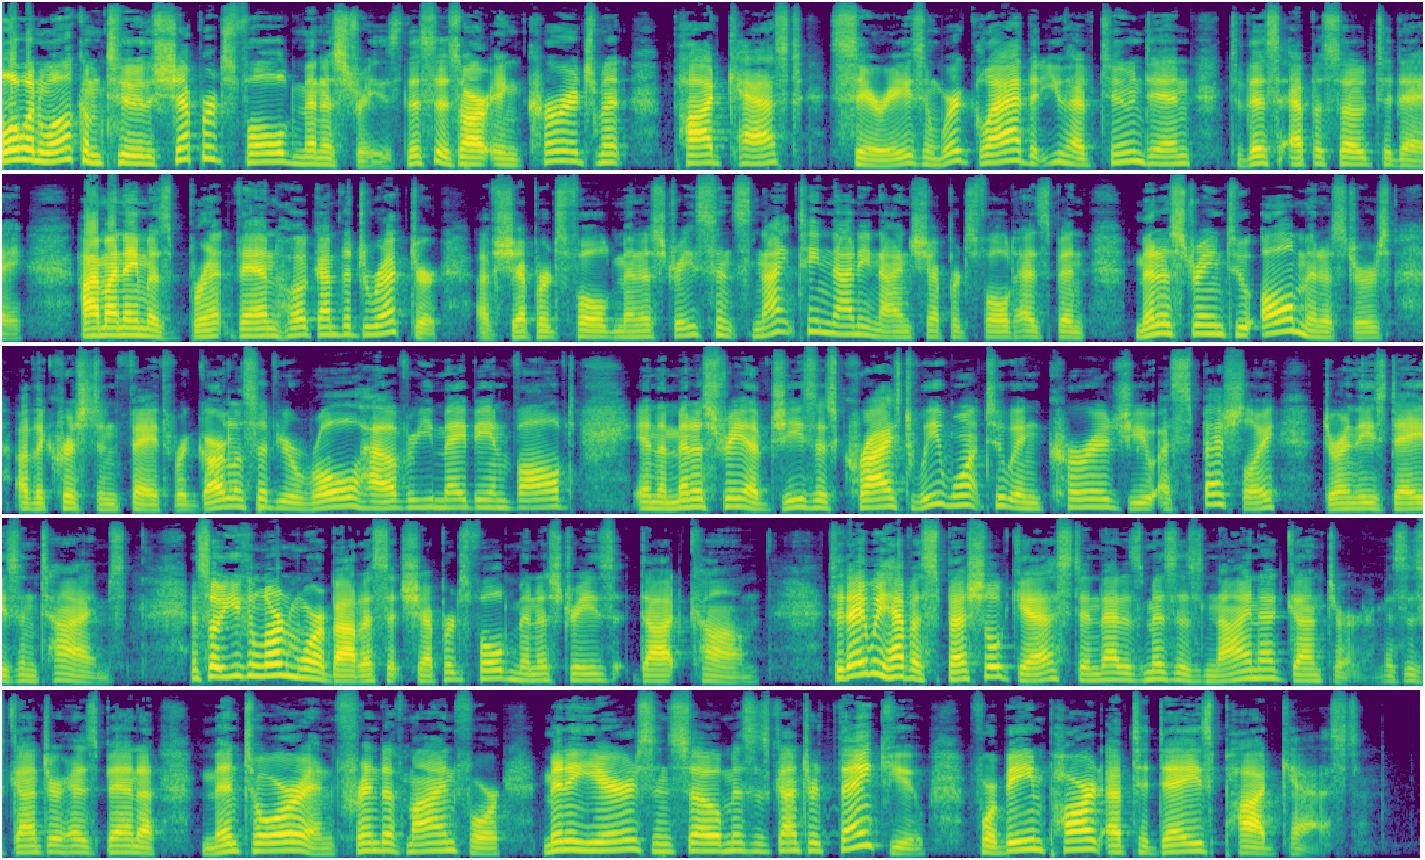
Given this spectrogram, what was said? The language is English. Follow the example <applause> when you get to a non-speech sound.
Hello and welcome to the Shepherd's Fold Ministries. This is our encouragement podcast series, and we're glad that you have tuned in to this episode today. Hi, my name is Brent Van Hook. I'm the director of Shepherd's Fold Ministries. Since 1999, Shepherd's Fold has been ministering to all ministers of the Christian faith, regardless of your role, however you may be involved in the ministry of Jesus Christ. We want to encourage you, especially during these days and times. And so you can learn more about us at shepherdsfoldministries.com. Today we have a special guest, and that is Mrs. Nina Gunter. Mrs. Gunter has been a mentor and friend of mine for many years, and so, Mrs. Gunter, thank you for being part of today's podcast.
